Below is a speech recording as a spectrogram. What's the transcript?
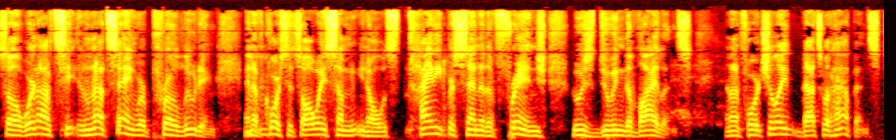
So we're not see, we're not saying we're pro looting. And Mm-hmm. of course, it's always some you know tiny percent of the fringe who's doing the violence. And unfortunately, that's what happens.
